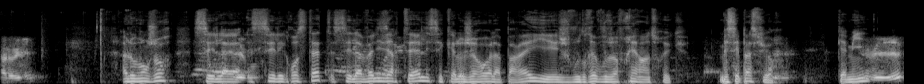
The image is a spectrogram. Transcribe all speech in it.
Allô, oui. Allô, bonjour. C'est la, c'est les grosses têtes, c'est la valise RTL et c'est Calogero à l'appareil et je voudrais vous offrir un truc. Mais c'est pas sûr. Camille Oui.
